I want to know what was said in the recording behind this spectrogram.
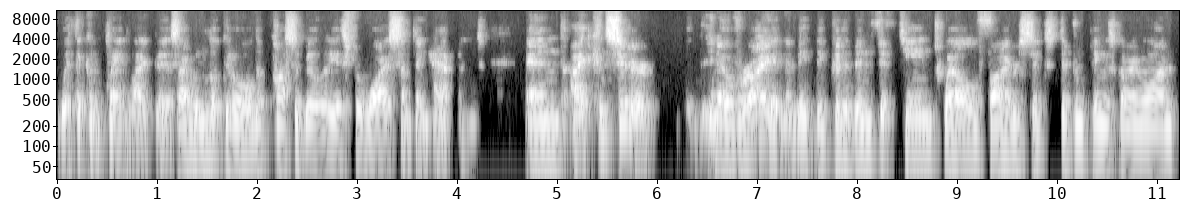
with a complaint like this, I would look at all the possibilities for why something happened. And I'd consider, you know, variety of them. They, they could have been 15, 12, five or six different things going on.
